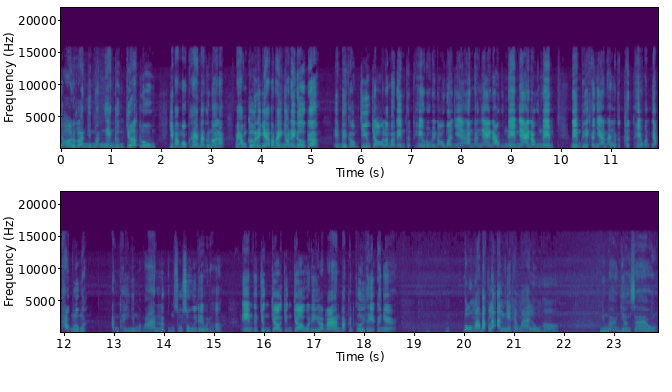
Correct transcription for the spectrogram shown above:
Trời đất ơi anh nhìn nó anh ngán gần chết luôn. Vậy mà một hai má cứ nói là mày không cưới đi nha tao thấy nhỏ này được đó. Em biết không chiêu trò lắm á đem thịt heo đồ này nọ qua nhà anh. Hả ngày nào cũng đem ngày nào cũng đem. Đem riết cả nhà anh ăn thịt, thịt heo bằng nhập họng luôn á. Anh thấy nhưng mà má anh là cũng xui xui theo rồi đó. Em cứ chừng chờ chừng chờ qua đi là má anh bắt anh cưới thiệt đó nha. Bộ má bắt là anh nghe theo má luôn hả? Nhưng mà giờ sao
